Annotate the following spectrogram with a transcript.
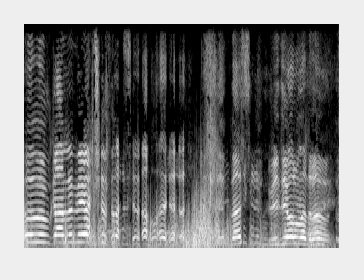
Oğlum karnın niye açıldı lan senin Allah ya? Nasıl? Video olmadı lan bu.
